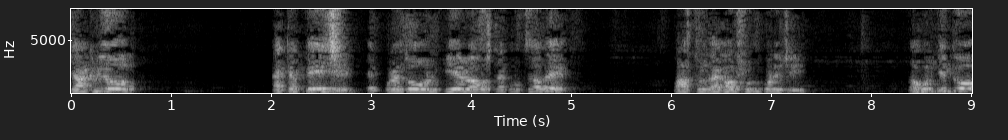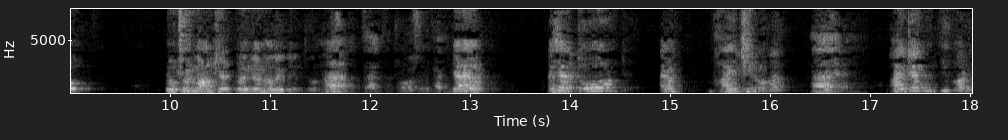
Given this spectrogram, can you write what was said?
চাকরিও একটা পেয়েছে। এরপরে তো ওর বিয়ের ব্যবস্থা করতে হবে পাত্র দেখাও শুরু করেছি। তখন কিন্তু প্রচুর মাংসের প্রয়োজন হবে কিন্তু হ্যাঁ? আচ্ছা আচ্ছা অসুবিধা যাই হোক আচ্ছা তোর একটা ভাই ছিল না? হ্যাঁ হ্যাঁ। ভাইটা এখন কি করে?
